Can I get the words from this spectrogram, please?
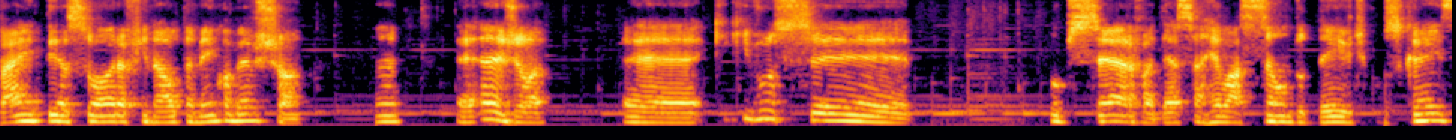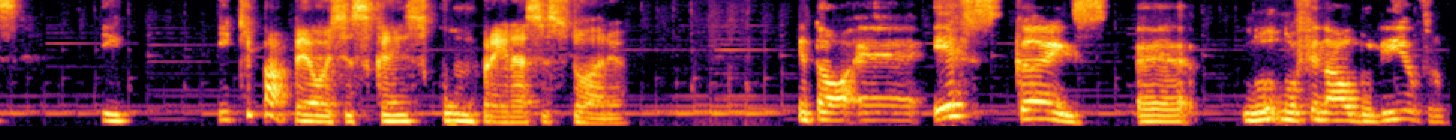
vai ter a sua hora final também com a Bev Shaw. Né? É, Angela, o é, que, que você observa dessa relação do David com os cães e, e que papel esses cães cumprem nessa história? Então, é, esses cães, é, no, no, final do livro,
